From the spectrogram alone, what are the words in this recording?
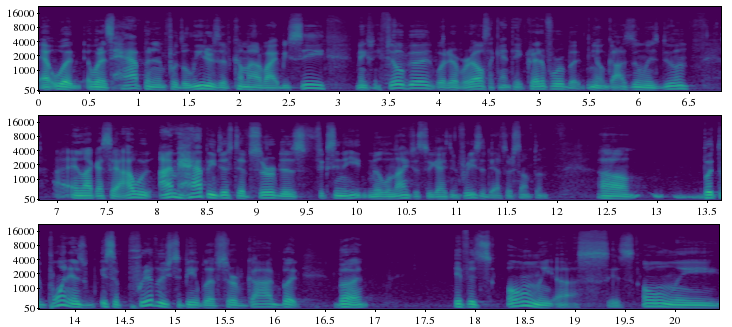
at what what has happened and for the leaders that have come out of IBC. Makes me feel good. Whatever else, I can't take credit for it, but you know, God's doing what He's doing. And like I say, I would, I'm happy just to have served as fixing the heat in the middle of the night, just so you guys didn't freeze to death or something. Um, but the point is, it's a privilege to be able to have served God. But but if it's only us, it's only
